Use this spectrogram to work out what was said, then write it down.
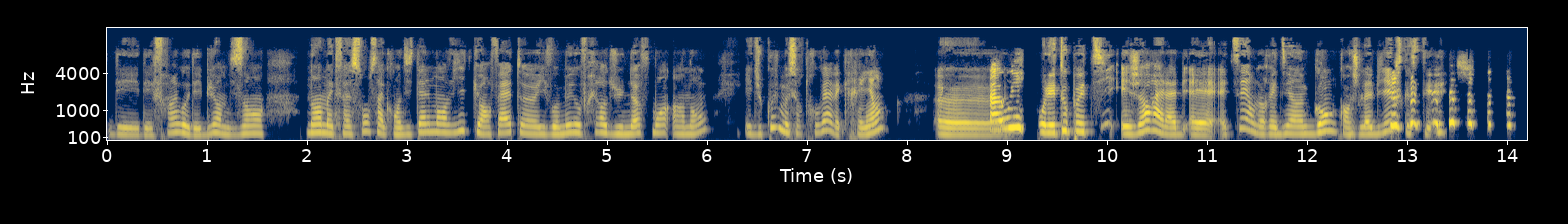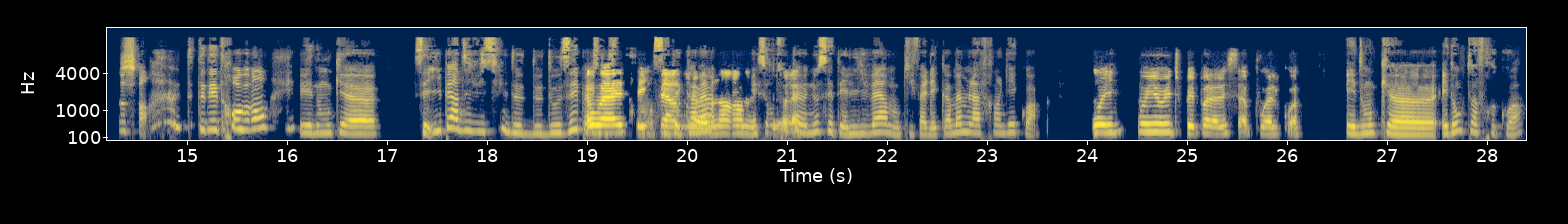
des, des fringues au début en me disant non, mais de toute façon, ça grandit tellement vite qu'en fait, euh, il vaut mieux offrir du 9 mois, un an. Et du coup, je me suis retrouvée avec rien Ah euh, oui, pour les tout petits. Et genre, elle, elle- elle- tu sais, on aurait dit un gant quand je l'habillais parce que c'était genre, tout était trop grand. Et donc, euh, c'est hyper difficile de, de doser parce que ouais, c'était quand même. Non, Et mais c'est surtout vrai. que nous, c'était l'hiver, donc il fallait quand même la fringuer, quoi. Oui, oui, oui, tu peux pas la laisser à poil, quoi. Et donc, euh, et donc, t'offres quoi?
